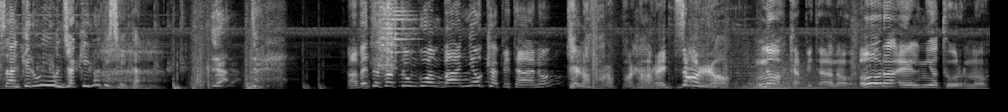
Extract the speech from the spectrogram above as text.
Indossa anche lui un giacchino di seta. Avete fatto un buon bagno, capitano? Te la farò pagare, Zorro! No, capitano, ora è il mio turno.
